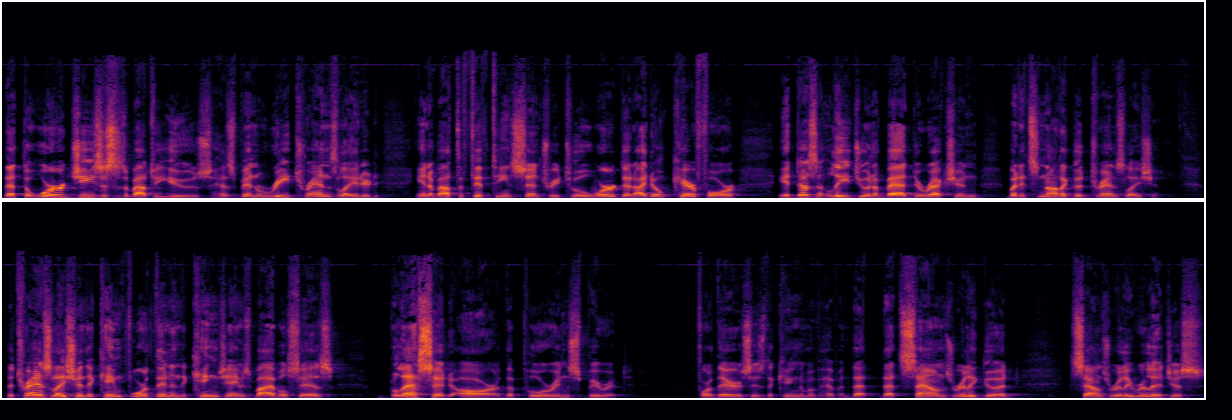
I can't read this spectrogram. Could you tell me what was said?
that the word Jesus is about to use has been retranslated in about the 15th century to a word that I don't care for. It doesn't lead you in a bad direction, but it's not a good translation. The translation that came forth then in the King James Bible says, Blessed are the poor in spirit, for theirs is the kingdom of heaven. That, that sounds really good, sounds really religious,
